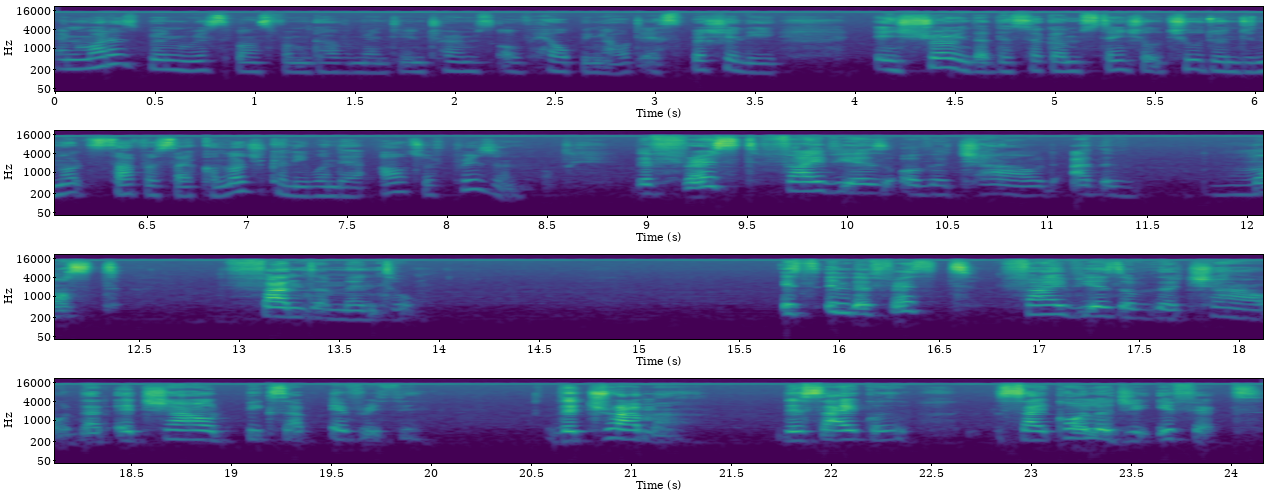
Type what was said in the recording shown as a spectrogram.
And what has been response from government in terms of helping out, especially ensuring that the circumstantial children do not suffer psychologically when they're out of prison? The first five years of a child are the most fundamental. It's in the first five years of the child that a child picks up everything the trauma, the psycho- psychology effects,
